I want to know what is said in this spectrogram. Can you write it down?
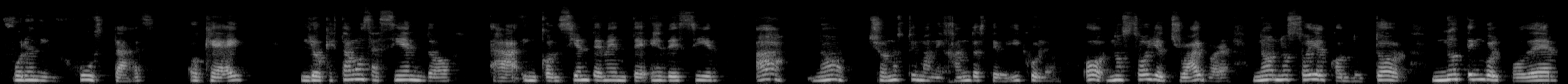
fueron injustas, ¿ok? Lo que estamos haciendo ah, inconscientemente es decir, ah, no, yo no estoy manejando este vehículo. Oh, no soy el driver, no, no soy el conductor, no tengo el poder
